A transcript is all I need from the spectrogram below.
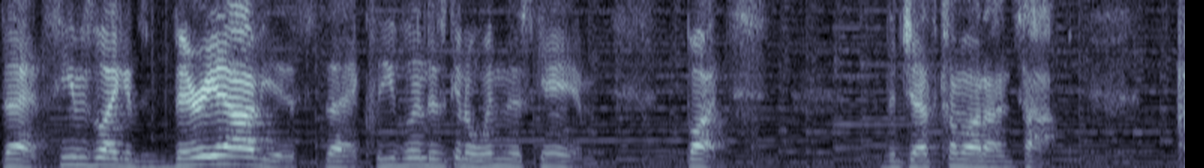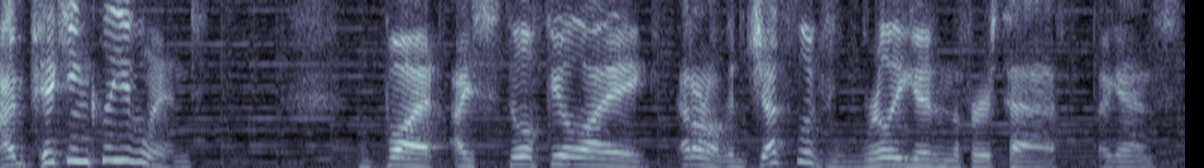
that seems like it's very obvious that Cleveland is going to win this game, but the Jets come out on top. I'm picking Cleveland, but I still feel like I don't know. The Jets looked really good in the first half against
